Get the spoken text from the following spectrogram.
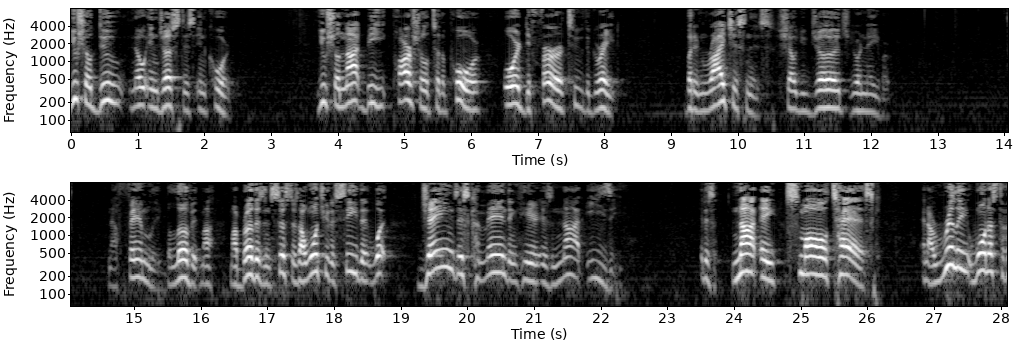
You shall do no injustice in court. You shall not be partial to the poor or defer to the great, but in righteousness shall you judge your neighbor. Now, family, beloved, my, my brothers and sisters, I want you to see that what James is commanding here is not easy. It is not a small task. And I really want us to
